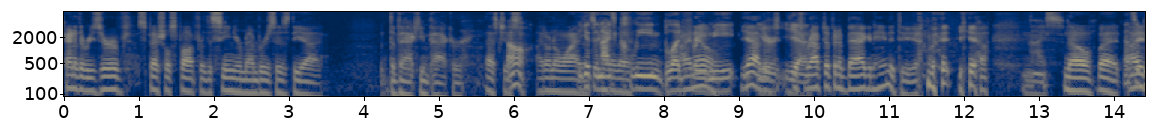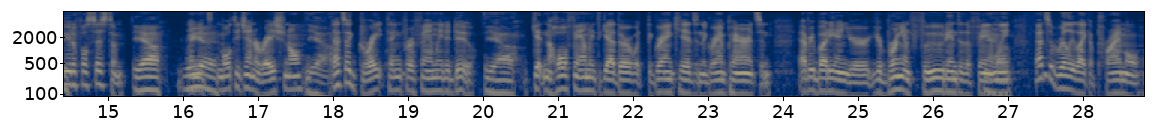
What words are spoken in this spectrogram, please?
kind of the reserved special spot for the senior members is the uh, the vacuum packer. That's just Oh. I don't know why. You get the nice, the- clean, blood-free meat. Yeah, it's, yeah. it's wrapped up in a bag and handed to you. but yeah, nice. no, but That's a a beautiful system. Yeah, and it's uh, multi-generational. yeah, That's a great thing for a family to do. yeah, Getting the whole family together with the grandkids and the grandparents and everybody, and you're you're bringing food into the family. Yeah. That's a really like a primal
